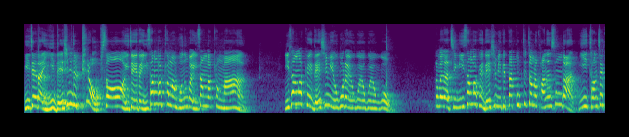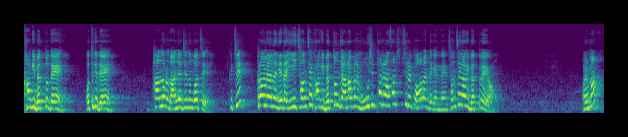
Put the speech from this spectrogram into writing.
이제 나 이 내심들 필요 없어. 이제 나 이 삼각형만 보는 거야, 이 삼각형만. 이 삼각형의 내심이 요거래, 요거, 요거, 요거. 그러면 나 지금 이 삼각형의 내심이 이렇게 딱 꼭지점을 가는 순간 이 전체 각이 몇 도 돼? 어떻게 돼? 반으로 나뉘어지는 거지? 그치? 그러면은 얘다 이 전체 각이 몇 도인지 알아보려면 58이랑 37을 더하면 되겠네. 전체 각이 몇 도예요? 얼마?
